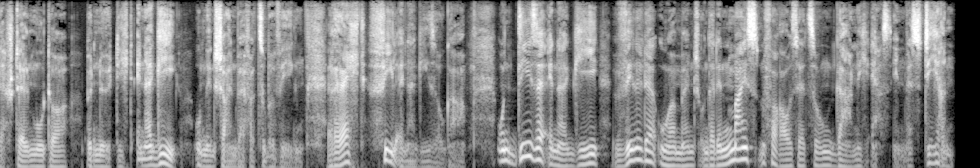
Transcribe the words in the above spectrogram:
der Stellmotor benötigt Energie, um den Scheinwerfer zu bewegen. Recht viel Energie sogar. Und diese Energie will der Urmensch unter den meisten Voraussetzungen gar nicht erst investieren.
